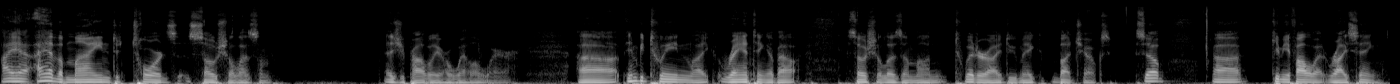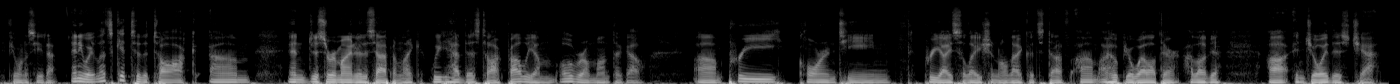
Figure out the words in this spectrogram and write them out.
I I have a mind towards socialism, as you probably are well aware. Uh, in between, like ranting about socialism on Twitter, I do make butt jokes. So, uh, give me a follow at Rising if you want to see that. Anyway, let's get to the talk. Um, and just a reminder, this happened like we had this talk probably um, over a month ago, um, pre quarantine, pre isolation, all that good stuff. Um, I hope you're well out there. I love you. Uh, enjoy this chat.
